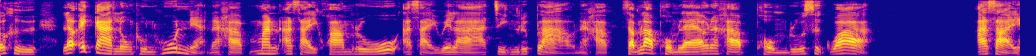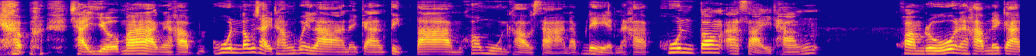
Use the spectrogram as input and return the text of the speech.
ก็คือ แล้วไอ้การลงทุนหุ้นเนี่ยนะครับมันอาศัยความรู้อาศัยเวลาจริงหรือเปล่านะครับสำหรับผมแล้วนะครับ ผมรู้สึกว่าอาศัยครับใช้เยอะมากนะครับ หุ้นต้องใช้ทั้งเวลาในการติดตามข้อมูลข่าวสารอัปเดตนะครับ หุ้นต้องอาศัยทั้ง ความรู้นะครับในการ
